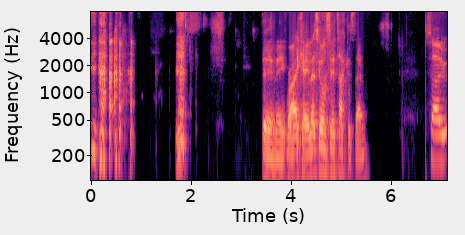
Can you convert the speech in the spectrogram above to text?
Dear me. Right. Okay. Let's go on to the attackers then. So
